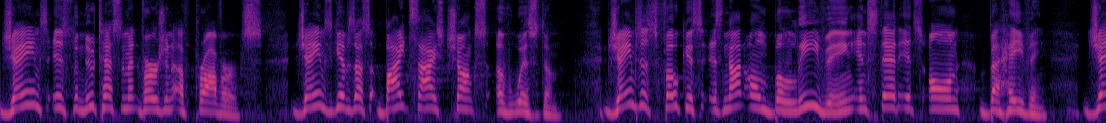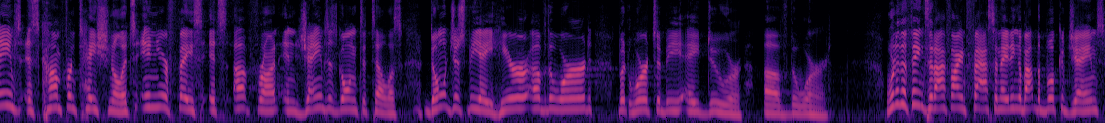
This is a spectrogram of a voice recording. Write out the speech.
James is the New Testament version of Proverbs. James gives us bite sized chunks of wisdom. James's focus is not on believing, instead, it's on behaving. James is confrontational. It's in your face, it's upfront, and James is going to tell us don't just be a hearer of the word, but we're to be a doer of the word. One of the things that I find fascinating about the book of James,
